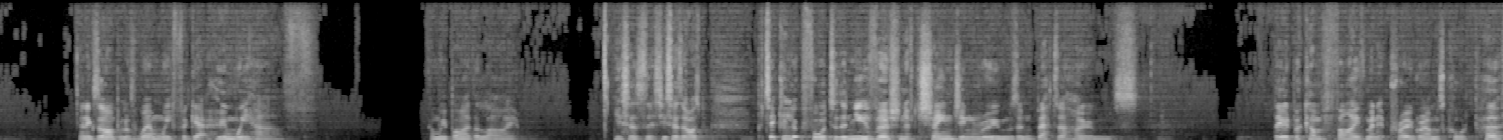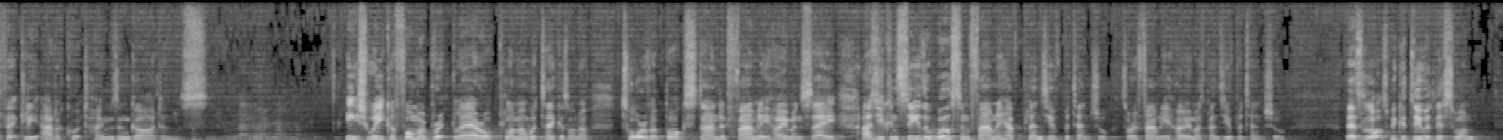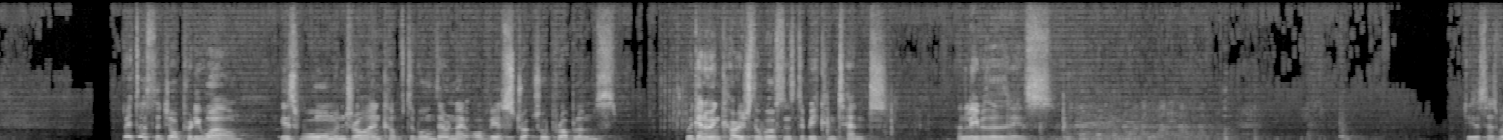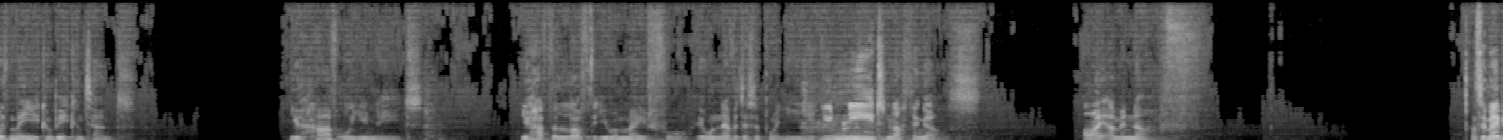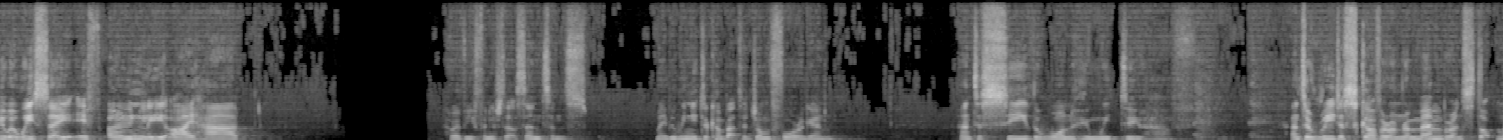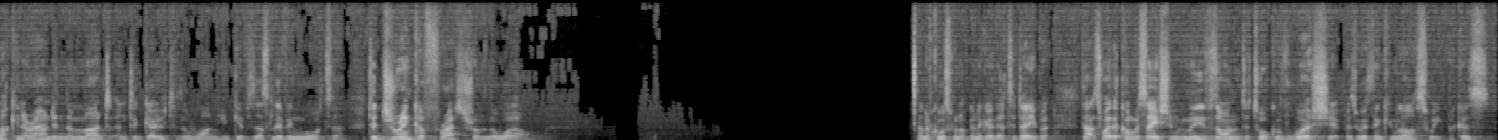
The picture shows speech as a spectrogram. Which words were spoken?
An example of when we forget whom we have and we buy the lie. He says this He says, I was particularly look forward to the new version of changing rooms and better homes. They would become five minute programs called Perfectly Adequate Homes and Gardens. Each week, a former bricklayer or plumber would take us on a tour of a bog standard family home and say, As you can see, the Wilson family have plenty of potential. Sorry, family home has plenty of potential. There's lots we could do with this one, but it does the job pretty well. It's warm and dry and comfortable. There are no obvious structural problems. We're going to encourage the Wilsons to be content and leave it as it is. Jesus says, With me, you can be content. You have all you need. You have the love that you were made for. It will never disappoint you. You, need nothing else. I am enough. And so maybe where we say, if only I had, however you finish that sentence, maybe we need to come back to John 4 again and to see the one whom we do have and to rediscover and remember and stop mucking around in the mud and to go to the one who gives us living water, to drink afresh from the well. And of course, we're not going to go there today, but that's why the conversation moves on to talk of worship, as we were thinking last week, because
